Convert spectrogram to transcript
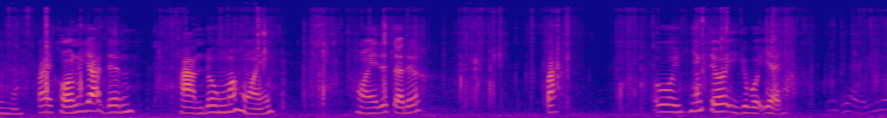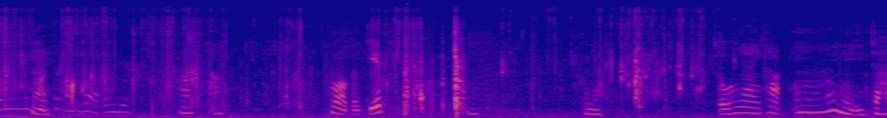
นี่นะไปขออนุญาตเดินผ่านดงมะหอย หอยเด้อจ้ะเด้อไปะโอ้ย ยังเจออีกอยู่บ่ใหญ่มีหอยเยอะหน่อยมีหอยเป็นอยู่เอาเอาพ่อก็เก็บอืม คุณนะตัวใหญ่คักอืมนี่อีกจ้ะ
